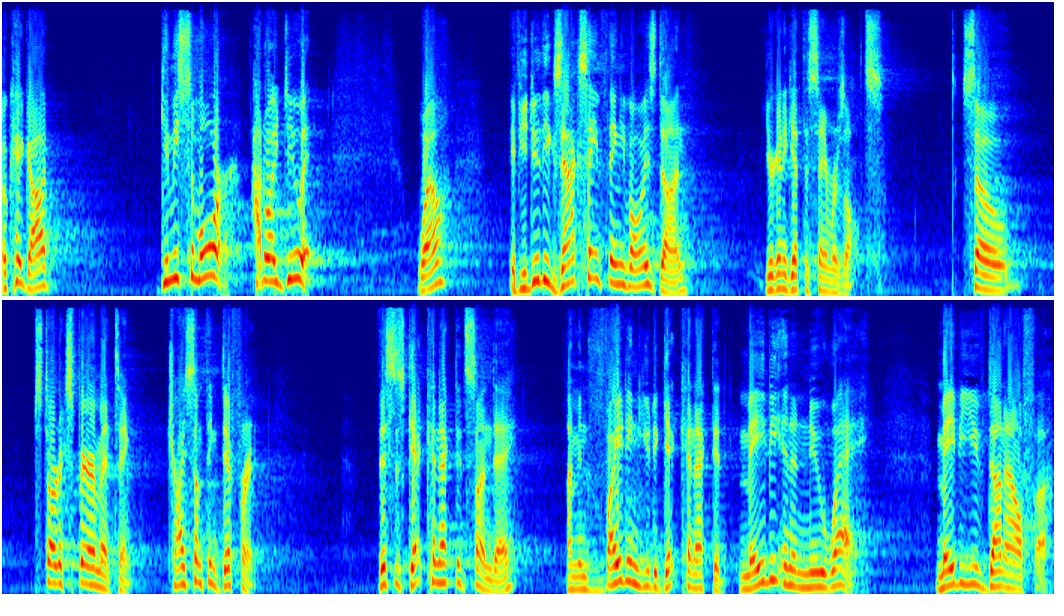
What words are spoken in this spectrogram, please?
okay, God, give me some more. How do I do it? Well, if you do the exact same thing you've always done, you're going to get the same results. So start experimenting, try something different. This is Get Connected Sunday. I'm inviting you to get connected, maybe in a new way. Maybe you've done Alpha,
